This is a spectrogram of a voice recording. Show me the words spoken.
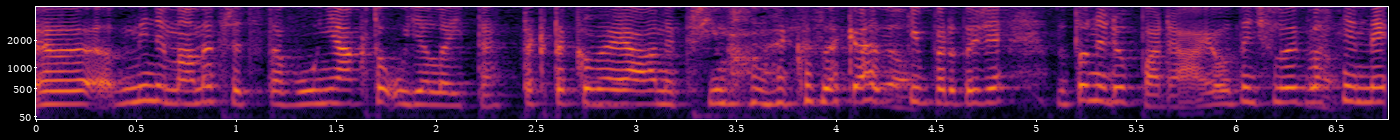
eh, my nemáme představu, nějak to udělejte. Tak takové mm. já nepřijímám jako zakázky, jo. protože to nedopadá. Jo? Ten člověk vlastně ne,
